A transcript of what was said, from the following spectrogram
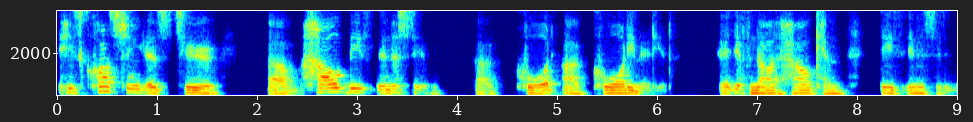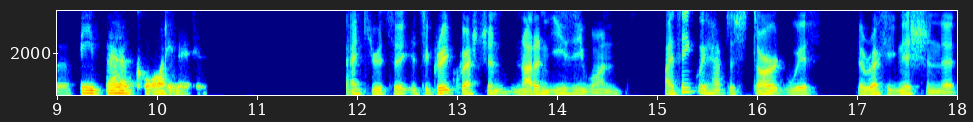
his question is to um, how these initiatives uh, co are coordinated, and if not, how can these initiatives be better coordinated? Thank you. It's a, it's a great question, not an easy one. I think we have to start with the recognition that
